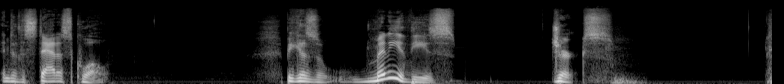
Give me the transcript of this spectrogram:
and to the status quo. Because many of these jerks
